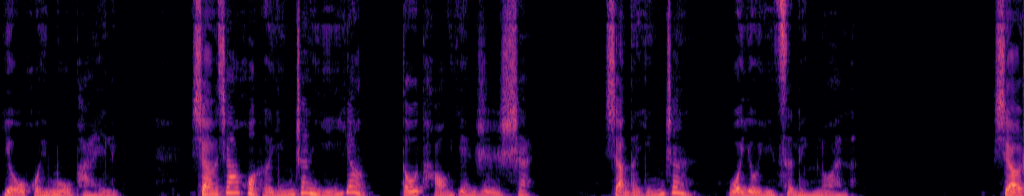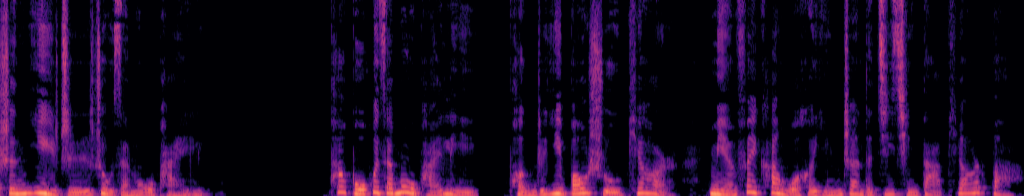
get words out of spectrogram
游回木牌里。小家伙和迎战一样，都讨厌日晒。想到迎战。我又一次凌乱了。小申一直住在木牌里，他不会在木牌里捧着一包薯片儿，免费看我和迎战的激情大片儿吧？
